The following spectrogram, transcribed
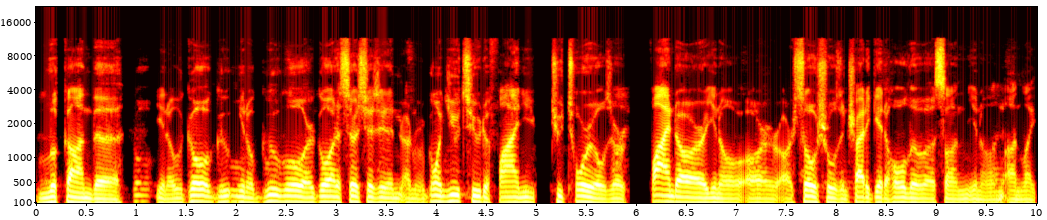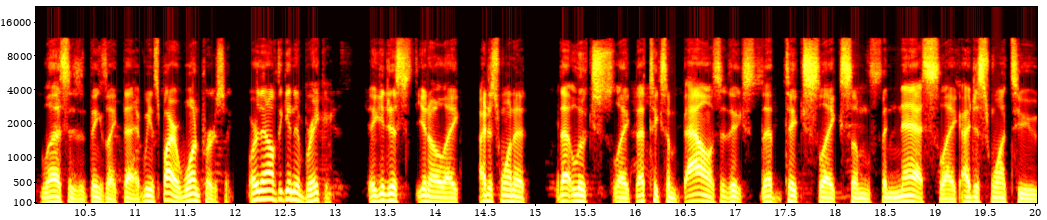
look on the, you know, go, go- you know, Google or go on a search engine and, go on YouTube to find tutorials or find our, you know, our, our socials and try to get a hold of us on, you know, on, on like lessons and things like that. If we inspire one person or they don't have to get in a breaking, they can just, you know, like, I just want to, that looks like that takes some balance. It takes, that takes like some finesse. Like, I just want to,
